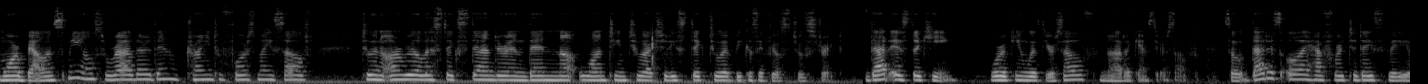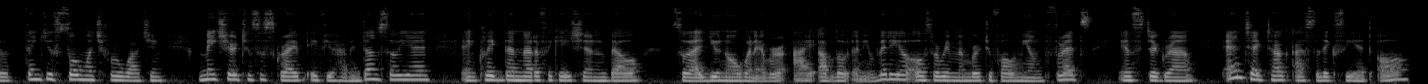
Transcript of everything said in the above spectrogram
more balanced meals rather than trying to force myself to an unrealistic standard and then not wanting to actually stick to it because it feels too strict. That is the key. Working with yourself, not against yourself. So that is all I have for today's video. Thank you so much for watching. Make sure to subscribe if you haven't done so yet and click the notification bell so that you know whenever I upload a new video. Also remember to follow me on Threads, Instagram, and TikTok as Lixcy et al.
